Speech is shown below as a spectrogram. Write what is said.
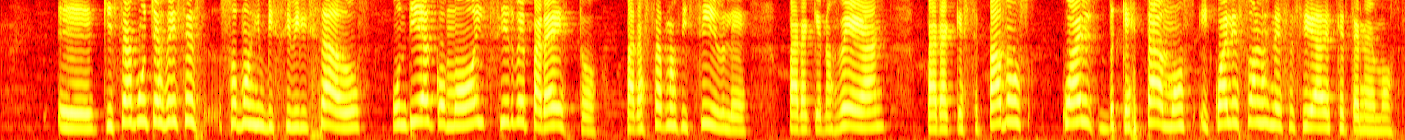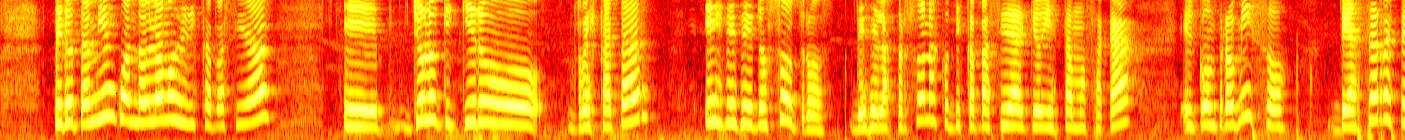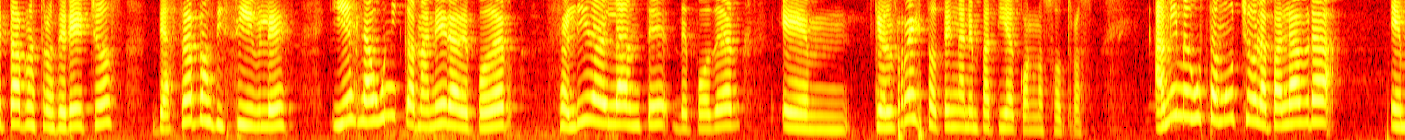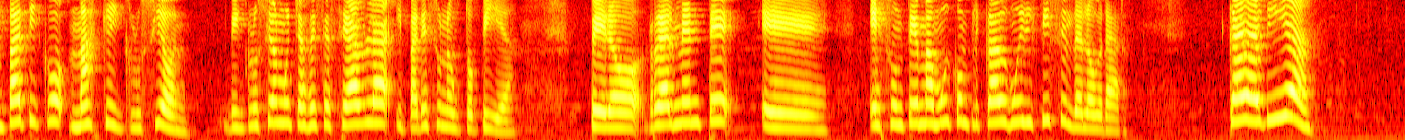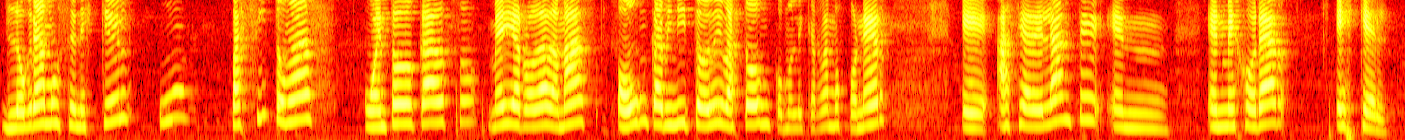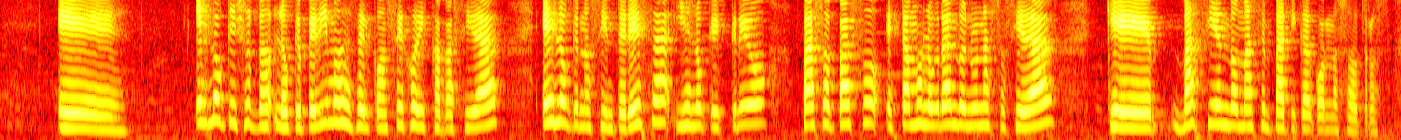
eh, quizás muchas veces somos invisibilizados. Un día como hoy sirve para esto, para hacernos visibles, para que nos vean, para que sepamos cuál que estamos y cuáles son las necesidades que tenemos. Pero también cuando hablamos de discapacidad, eh, yo lo que quiero rescatar es desde nosotros, desde las personas con discapacidad que hoy estamos acá, el compromiso de hacer respetar nuestros derechos, de hacernos visibles, y es la única manera de poder salir adelante, de poder em, que el resto tengan empatía con nosotros. A mí me gusta mucho la palabra empático más que inclusión. De inclusión muchas veces se habla y parece una utopía, pero realmente eh, es un tema muy complicado, muy difícil de lograr. Cada día logramos en Esquel un pasito más, o en todo caso, media rodada más, o un caminito de bastón, como le querramos poner, eh, hacia adelante en, mejorar Esquel. Eh, es lo que, lo que pedimos desde el Consejo de Discapacidad, es lo que nos interesa y es lo que creo paso a paso estamos logrando en una sociedad que va siendo más empática con nosotros.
